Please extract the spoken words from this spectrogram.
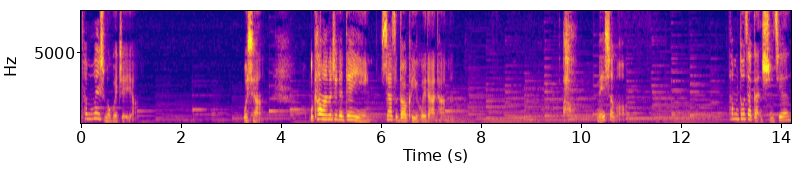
他们为什么会这样？我想，我看完了这个电影，下次倒可以回答他们。哦，没什么，他们都在赶时间。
